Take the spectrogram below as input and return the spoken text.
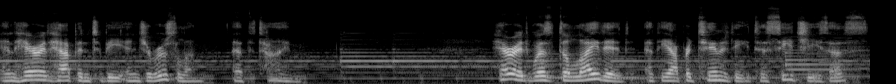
And Herod happened to be in Jerusalem at the time. Herod was delighted at the opportunity to see Jesus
